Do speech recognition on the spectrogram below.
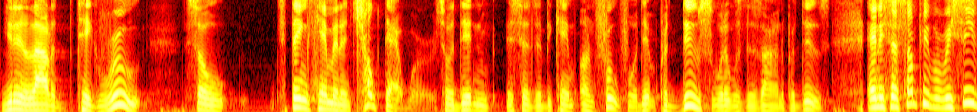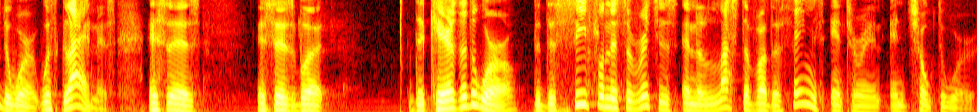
you didn't allow it to take root. So things came in and choked that word. So it didn't, it says it became unfruitful. It didn't produce what it was designed to produce. And he says some people received the word with gladness. It says, it says, but the cares of the world, the deceitfulness of riches, and the lust of other things enter in and choke the word.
